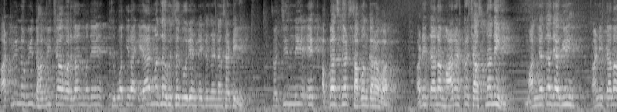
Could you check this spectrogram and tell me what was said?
आठवी नववी दहावीच्या वर्गांमध्ये सुरुवातीला ए आय मधलं रिसर्च ओरिएंटेशन देण्यासाठी सचिनने एक अभ्यास गट स्थापन करावा. आणि त्याला महाराष्ट्र शासनाने मान्यता द्यावी. आणि त्याला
